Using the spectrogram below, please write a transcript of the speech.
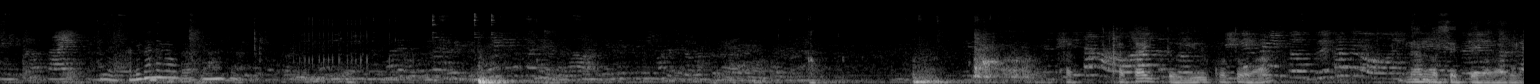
してみてください。針金硬いということは何の設定が悪い口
